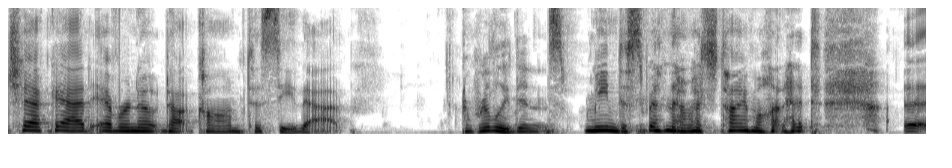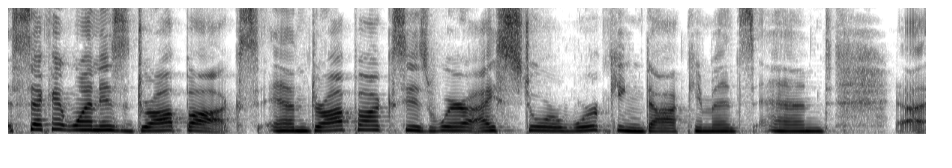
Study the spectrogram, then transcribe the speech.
check at evernote.com to see that. I really didn't mean to spend that much time on it. Uh, second one is Dropbox. And Dropbox is where I store working documents. And uh,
